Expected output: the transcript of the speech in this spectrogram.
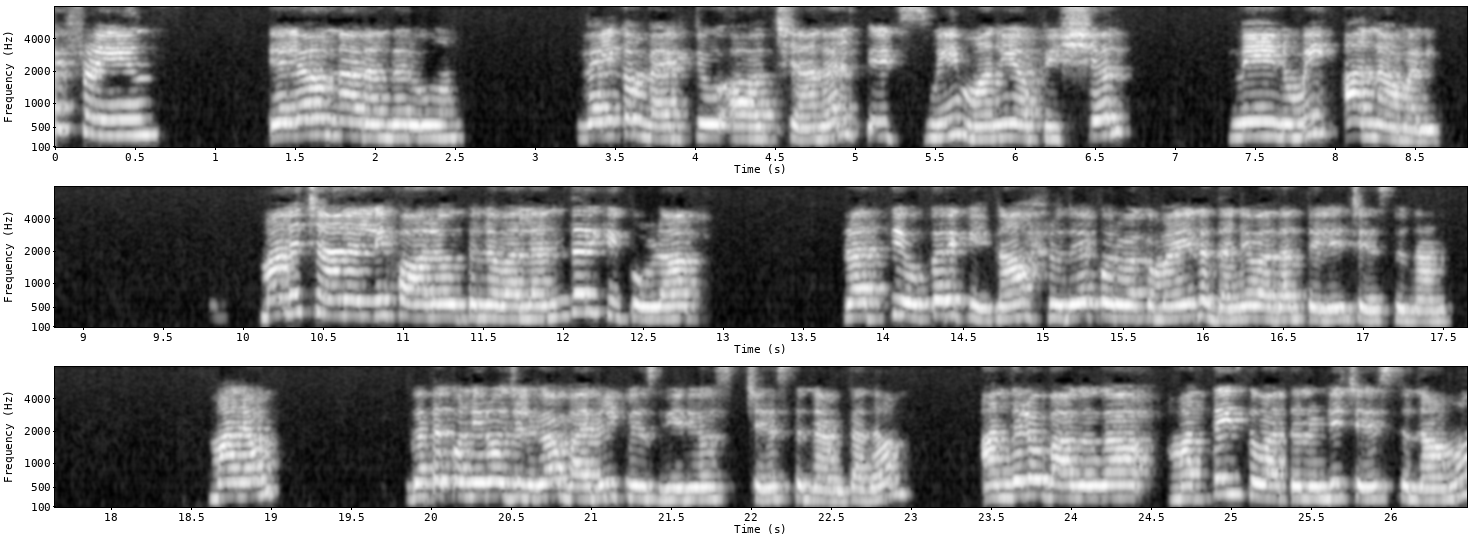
హాయ్ ఫ్రెండ్స్. ఎలా ఉన్నారు అందరూ? Welcome back to our channel it's మీ మనీ అఫీషియల్ నేను మీ అన్నామణి. మన ఛానల్ని ఫాలో అవుతున్న వాళ్ళందరికీ కూడా ప్రతి ఒక్కరికి నా హృదయపూర్వకమైన ధన్యవాదాలు తెలియజేస్తున్నాను మనం గత కొన్ని రోజులుగా బైబిల్ క్విజ్ వీడియోస్ చేస్తున్నాం కదా. అందులో భాగంగా మత్తయి సువార్త నుండి చేస్తున్నాము.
